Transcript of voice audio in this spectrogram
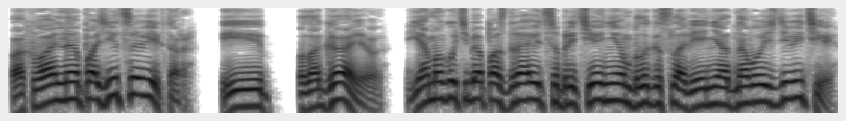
«Похвальная позиция, Виктор. И, полагаю, я могу тебя поздравить с обретением благословения одного из девяти».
